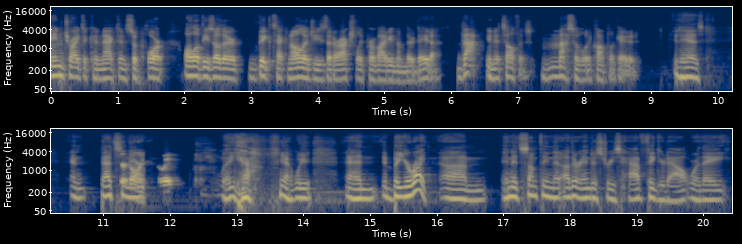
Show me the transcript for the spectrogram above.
and try to connect and support all of these other big technologies that are actually providing them their data? That in itself is massively complicated. It is. And that's You're going through it. well yeah yeah we and but you're right. Um and it's something that other industries have figured out where they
